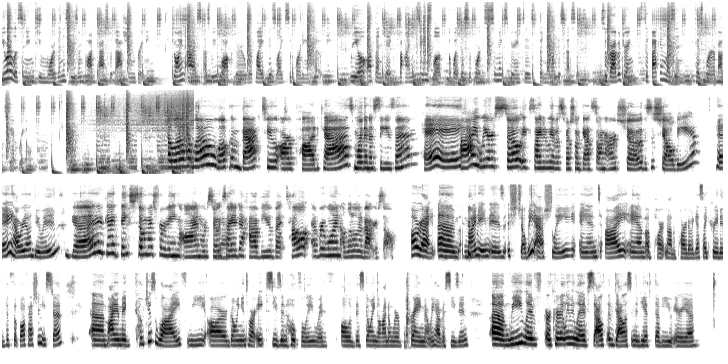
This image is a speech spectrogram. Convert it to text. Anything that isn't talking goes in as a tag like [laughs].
You are listening to More Than a Season podcast with Ashley and Brittany. Join us as we walk through what life is like supporting a coach. Real, authentic, behind the scenes look of what the support system experiences but no one discusses. So grab a drink, sit back and listen because we're about to get real. Hello, hello. Welcome back to our podcast, More Than a Season. Hey. Hi, we are so excited. We have a special guest on our show. This is Shelby. Hey, how are y'all doing? Good, good. Thanks so much for being on. We're so Yeah. excited to have you, but tell everyone a little bit about yourself. All right. Um, my name is Shelby Ashley, and I am a part, not a part of, I guess I created the Football Fashionista. Um, I am a coach's wife. We are going into our eighth season, hopefully, with all of this going on, and we're praying that we have a season. Um, we live, or currently we live south of Dallas in the DFW area.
